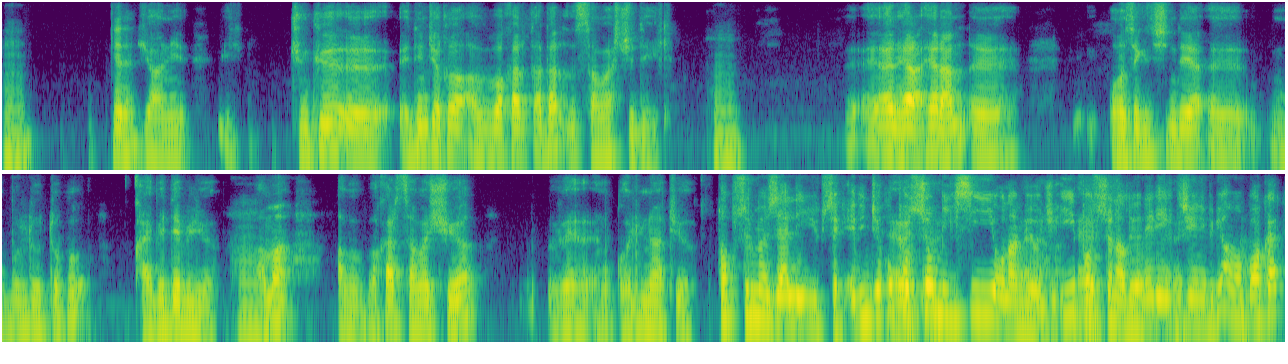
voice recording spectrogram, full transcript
Hı hı. Neden? Yani çünkü e, Edin Dzeko Abu Bakar kadar savaşçı değil. Hı hı. Her, her, her an e, 18 içinde e, bulduğu topu kaybedebiliyor. Hı. Ama Abu Bakar savaşıyor ve golünü atıyor. top sürme özelliği yüksek. Edin Dzeko Evet, pozisyon evet. bilgisi iyi olan bir oyuncu. İyi Evet. pozisyon alıyor. Nereye Evet. gideceğini biliyor ama Bakar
